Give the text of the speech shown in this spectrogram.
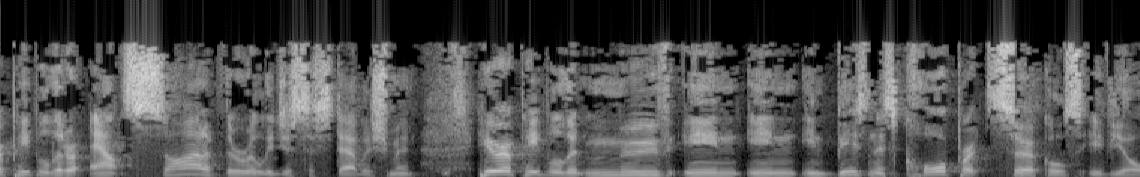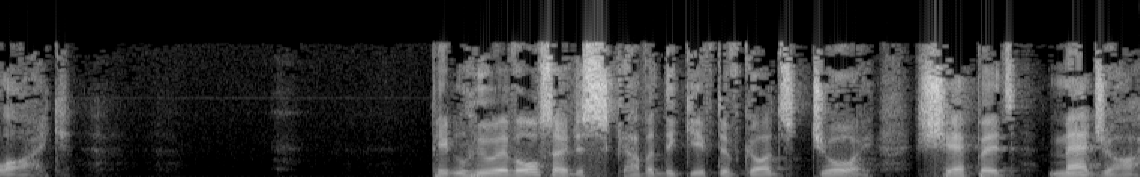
are people that are outside of the religious establishment. Here are people that move in, in, in business, corporate circles, if you like. People who have also discovered the gift of God's joy. Shepherds, magi,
